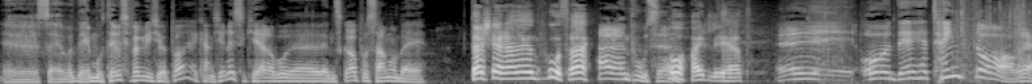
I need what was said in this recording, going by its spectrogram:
Uh, Så jeg, det måtte jeg selvfølgelig kjøpe. Jeg kan ikke risikere både vennskap og samarbeid. Der ser jeg det er en pose. Her er en pose. Å, herlighet. Eh, og det jeg har tenkt, da, Are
